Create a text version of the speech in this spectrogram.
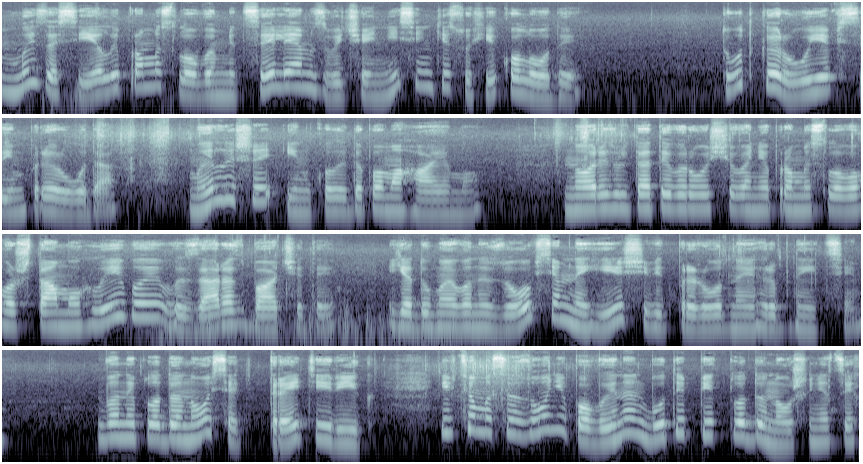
Ми засіяли промисловим міцелієм звичайнісінькі сухі колоди. Тут керує всім природа. Ми лише інколи допомагаємо. Ну а результати вирощування промислового штаму гливи ви зараз бачите. Я думаю, вони зовсім не гірші від природної грибниці. Вони плодоносять третій рік, і в цьому сезоні повинен бути пік плодоношення цих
